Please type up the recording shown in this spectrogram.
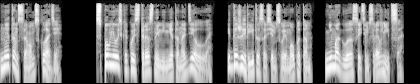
на этом самом складе. Вспомнилось, какой страстный минет она делала, и даже Рита со всем своим опытом не могла с этим сравниться.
